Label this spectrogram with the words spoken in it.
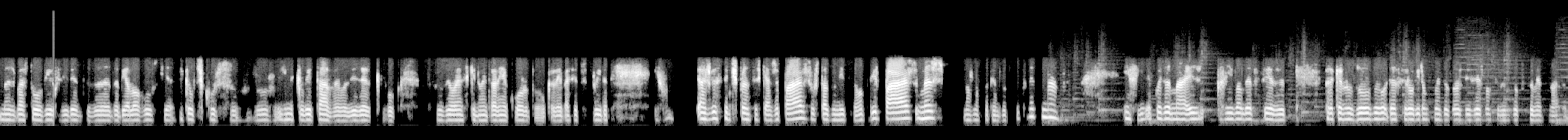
mas basta ouvir o presidente da, da Bielorrússia, aquele discurso inacreditável a dizer que se o Zelensky não entrar em acordo, a Ucrânia vai ser destruída às vezes tenho esperanças que haja paz, os Estados Unidos estão a pedir paz, mas nós não sabemos absolutamente nada. Enfim, a coisa mais terrível deve ser, para quem nos ouve, deve ser ouvir um comentador dizer não sabemos absolutamente nada.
